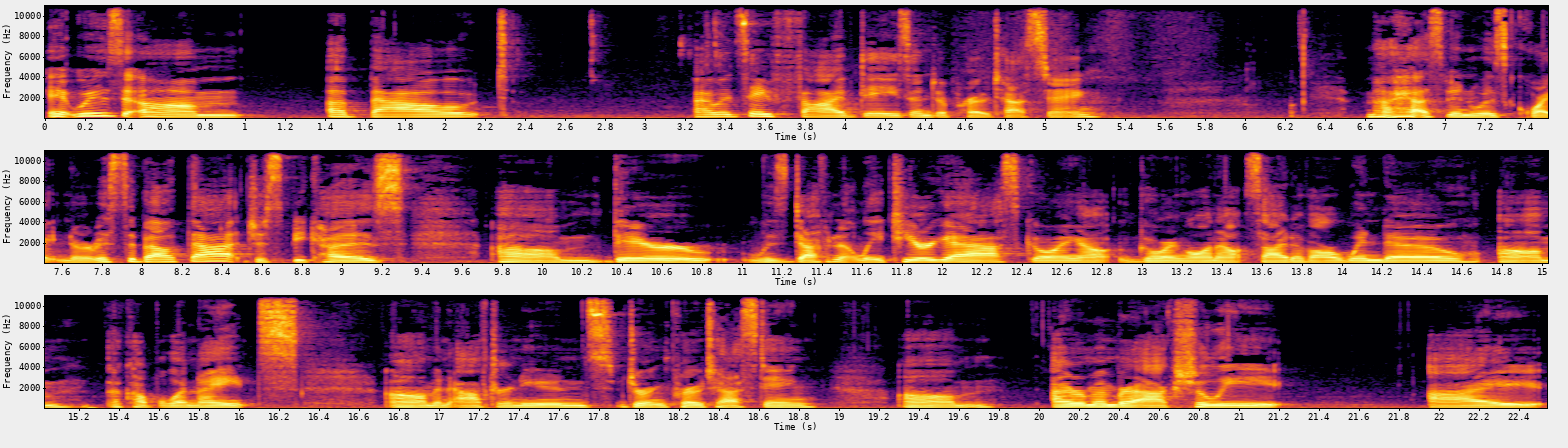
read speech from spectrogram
It was um, about, I would say, five days into protesting. My husband was quite nervous about that just because um, there was definitely tear gas going out, going on outside of our window um, a couple of nights um, and afternoons during protesting. Um, I remember actually, I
